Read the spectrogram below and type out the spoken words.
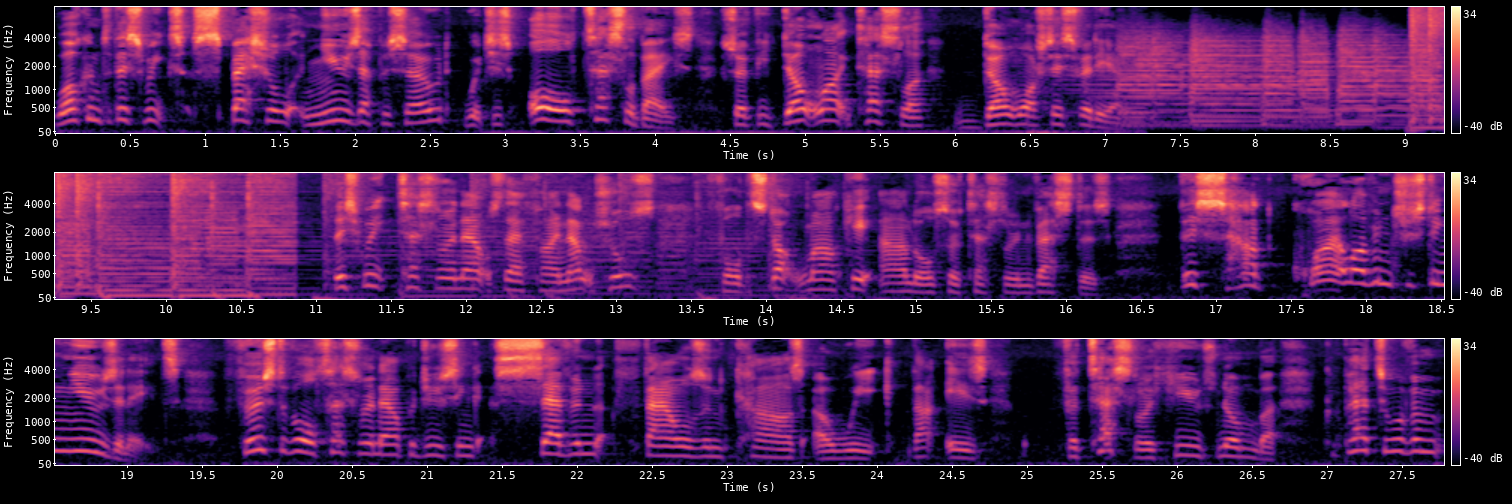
Welcome to this week's special news episode, which is all Tesla based. So if you don't like Tesla, don't watch this video. This week, Tesla announced their financials for the stock market and also Tesla investors. This had quite a lot of interesting news in it. First of all, Tesla are now producing 7,000 cars a week. That is, for Tesla, a huge number. Compared to other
